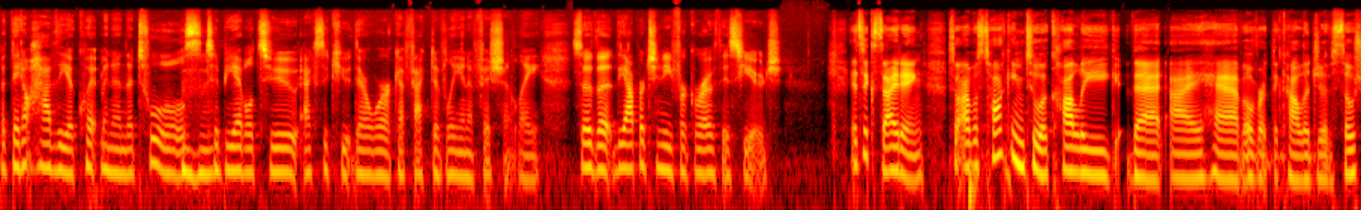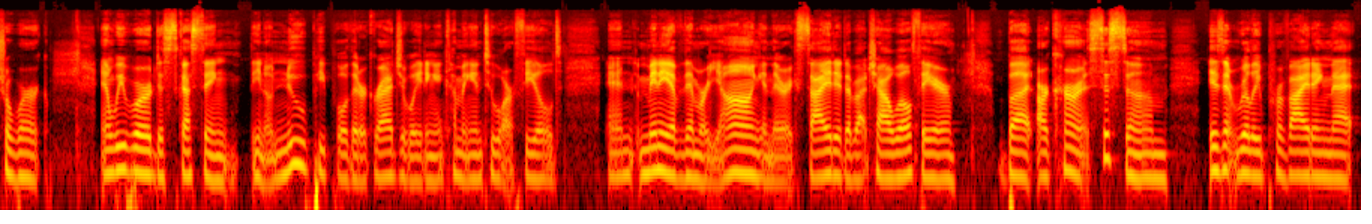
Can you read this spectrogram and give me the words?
but they don't have the equipment and the tools mm-hmm. to be able to execute their work effectively and efficiently. So the the opportunity for growth is huge. It's exciting. So, I was talking to a colleague that I have over at the College of Social Work, and we were discussing, you know, new people that are graduating and coming into our field. And many of them are young and they're excited about child welfare, but our current system isn't really providing that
